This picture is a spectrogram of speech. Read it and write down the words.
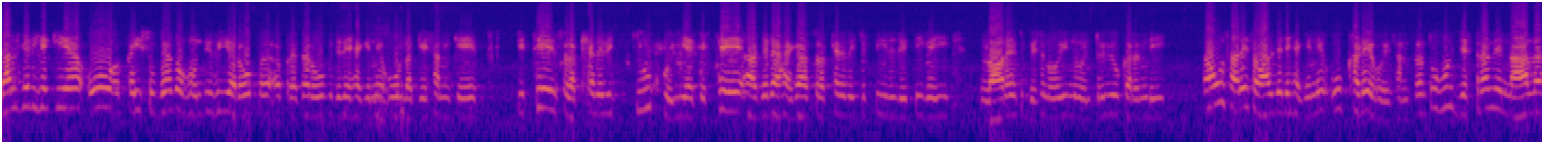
ਗੱਲ ਜਿਹੜੀ ਹੈਗੀ ਹੈ ਉਹ ਕਈ ਸੂਬਿਆਂ ਤੋਂ ਹੁੰਦੀ ਹੋਈ ਆਰੋਪ, ਪ੍ਰਤੀਆਰੋਪ ਜਿਹੜੇ ਹੈਗੇ ਨੇ, ਉਹ ਲੱਗੇ ਸਨ ਕਿ ਕਿੱਥੇ ਸੁਰੱਖਿਆ ਦੇ ਵਿੱਚ ਚੂਕ ਹੋਈ ਹੈ, ਕਿੱਥੇ ਜਿਹੜਾ ਹੈਗਾ ਸੁਰੱਖਿਆ ਦੇ ਵਿੱਚ ਢੀਲ ਦਿੱਤੀ ਗਈ ਲਾਰੈਂਸ ਬਿਸ਼ਨੋਈ ਨੂੰ ਇੰਟਰਵਿਊ ਕਰਨ ਦੀ ਤਾਂ ਉਹ ਸਾਰੇ ਸਵਾਲ ਜਿਹੜੇ ਹੈਗੇ ਨੇ, ਉਹ ਖੜੇ ਹੋਏ ਸਨ ਪਰੰਤੂ ਹੁਣ ਜਿਸ ਤਰ੍ਹਾਂ ਦੇ ਨਾਲ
